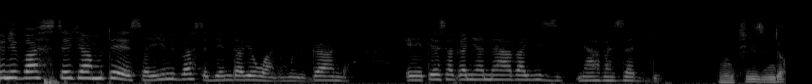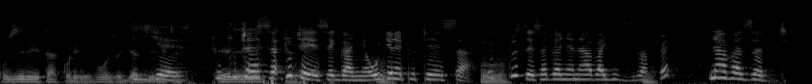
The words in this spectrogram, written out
university ekyamuteesa ye university gyendabye wano mu uganda eteesaganya n'abayizi n'abazadde. Mm, fiizi nja kuzireeta kola ebibuuzo jja zireeta. Yes tu- tuteesa- tuteeseganya ojje ne tuteesa Tu- tuteesaganya n'abayizi baffe n'abazadde.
